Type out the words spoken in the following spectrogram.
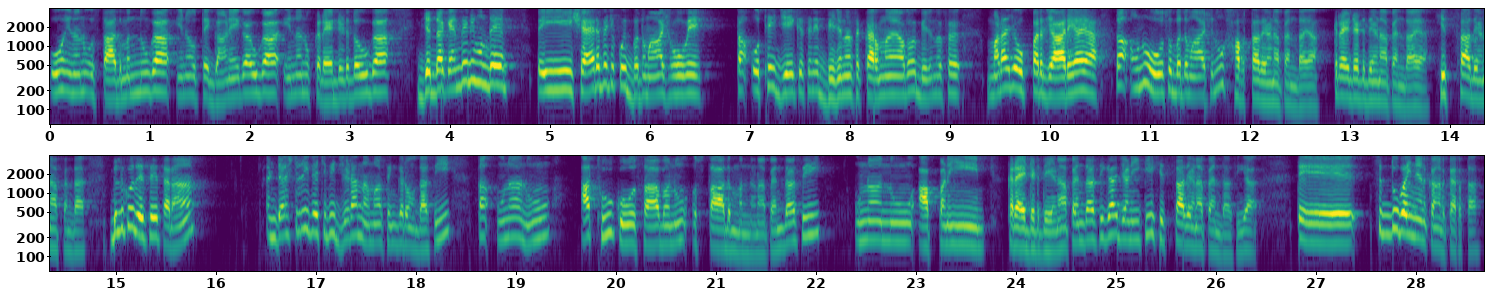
ਉਹ ਇਹਨਾਂ ਨੂੰ ਉਸਤਾਦ ਮੰਨੂਗਾ, ਇਹਨਾਂ ਉੱਤੇ ਗਾਣੇ ਗਾਊਗਾ, ਇਹਨਾਂ ਨੂੰ ਕ੍ਰੈਡਿਟ ਦਊਗਾ। ਜਿੱਦਾਂ ਕਹਿੰਦੇ ਨਹੀਂ ਹੁੰਦੇ ਵੀ ਸ਼ਹਿਰ ਵਿੱਚ ਕੋਈ ਬਦਮਾਸ਼ ਹੋਵੇ ਤਾਂ ਉੱਥੇ ਜੇ ਕਿਸੇ ਨੇ ਬਿਜ਼ਨਸ ਕਰਨਾ ਆ, ਉਹਦਾ ਬਿਜ਼ਨਸ ਮਾੜਾ ਜਿਹਾ ਉੱਪਰ ਜਾ ਰਿਹਾ ਆ, ਤਾਂ ਉਹਨੂੰ ਉਸ ਬਦਮਾਸ਼ ਨੂੰ ਹਫਤਾ ਦੇਣਾ ਪੈਂਦਾ ਆ ਕ੍ਰੈਡਿਟ ਦੇਣਾ ਪੈਂਦਾ ਆ, ਹਿੱਸਾ ਦੇਣਾ ਪੈਂਦਾ। ਬਿਲਕੁਲ ਇਸੇ ਤਰ੍ਹਾਂ ਇੰਡਸਟਰੀ ਵਿੱਚ ਵੀ ਜਿਹੜਾ ਨਵਾਂ ਸਿੰਗਰ ਆਉਂਦਾ ਸੀ, ਤਾਂ ਉਹਨਾਂ ਨੂੰ ਆਥੂ ਕੋ ਸਾਹਿਬ ਨੂੰ ਉਸਤਾਦ ਮੰਨਣਾ ਪੈਂਦਾ ਸੀ, ਉਹਨਾਂ ਨੂੰ ਆਪਣੀ ਕ੍ਰੈਡਿਟ ਦੇਣਾ ਪੈਂਦਾ ਸੀਗਾ ਜਾਨੀ ਕਿ ਹਿੱਸਾ ਦੇਣਾ ਪੈਂਦਾ ਸੀਗਾ। ਤੇ ਸਿੱਧੂ ਬਾਈ ਨੇ ਇਨਕਾਰ ਕਰਤਾ।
